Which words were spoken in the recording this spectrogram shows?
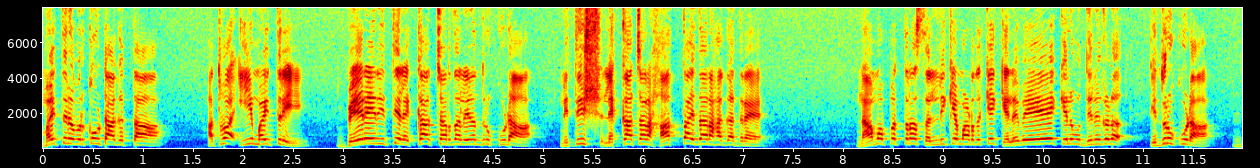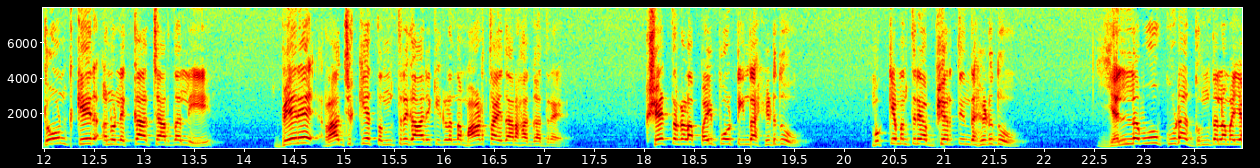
ಮೈತ್ರಿ ವರ್ಕೌಟ್ ಆಗುತ್ತಾ? ಅಥವಾ ಈ ಮೈತ್ರಿ ಬೇರೆ ರೀತಿಯ ಲೆಕ್ಕಾಚಾರದಲ್ಲಿ ಏನಾದರೂ ಕೂಡ ನಿತೀಶ್ ಲೆಕ್ಕಾಚಾರ ಹಾಕ್ತಾ ಇದ್ದಾರೆ? ಹಾಗಾದರೆ ನಾಮಪತ್ರ ಸಲ್ಲಿಕೆ ಮಾಡೋದಕ್ಕೆ ಕೆಲವೇ ಕೆಲವು ದಿನಗಳು ಇದ್ರೂ ಕೂಡ ಡೋಂಟ್ ಕೇರ್ ಅನ್ನೋ ಲೆಕ್ಕಾಚಾರದಲ್ಲಿ ಬೇರೆ ರಾಜಕೀಯ ತಂತ್ರಗಾರಿಕೆಗಳನ್ನು ಮಾಡ್ತಾ ಇದ್ದಾರೆ. ಹಾಗಾದರೆ ಕ್ಷೇತ್ರಗಳ ಪೈಪೋಟಿಯಿಂದ ಹಿಡಿದು, ಮುಖ್ಯಮಂತ್ರಿ ಅಭ್ಯರ್ಥಿಯಿಂದ ಹಿಡಿದು ಎಲ್ಲವೂ ಕೂಡ ಗೊಂದಲಮಯ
